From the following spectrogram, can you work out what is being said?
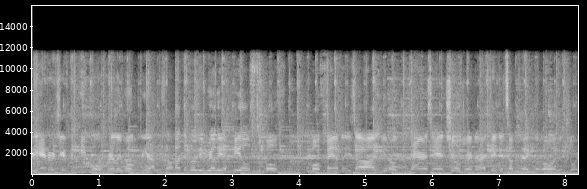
the energy of the people really woke me up. So I thought the movie really appeals to both both families, uh, you know, parents and children, and I think it's something that can go and enjoy.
